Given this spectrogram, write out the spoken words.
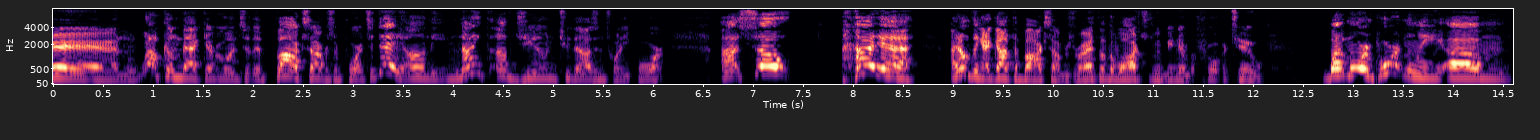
And welcome back, everyone, to the box office report today on the 9th of June, 2024. Uh, so, I uh, I don't think I got the box office right. I thought the Watchers would be number four, two. But more importantly, um,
